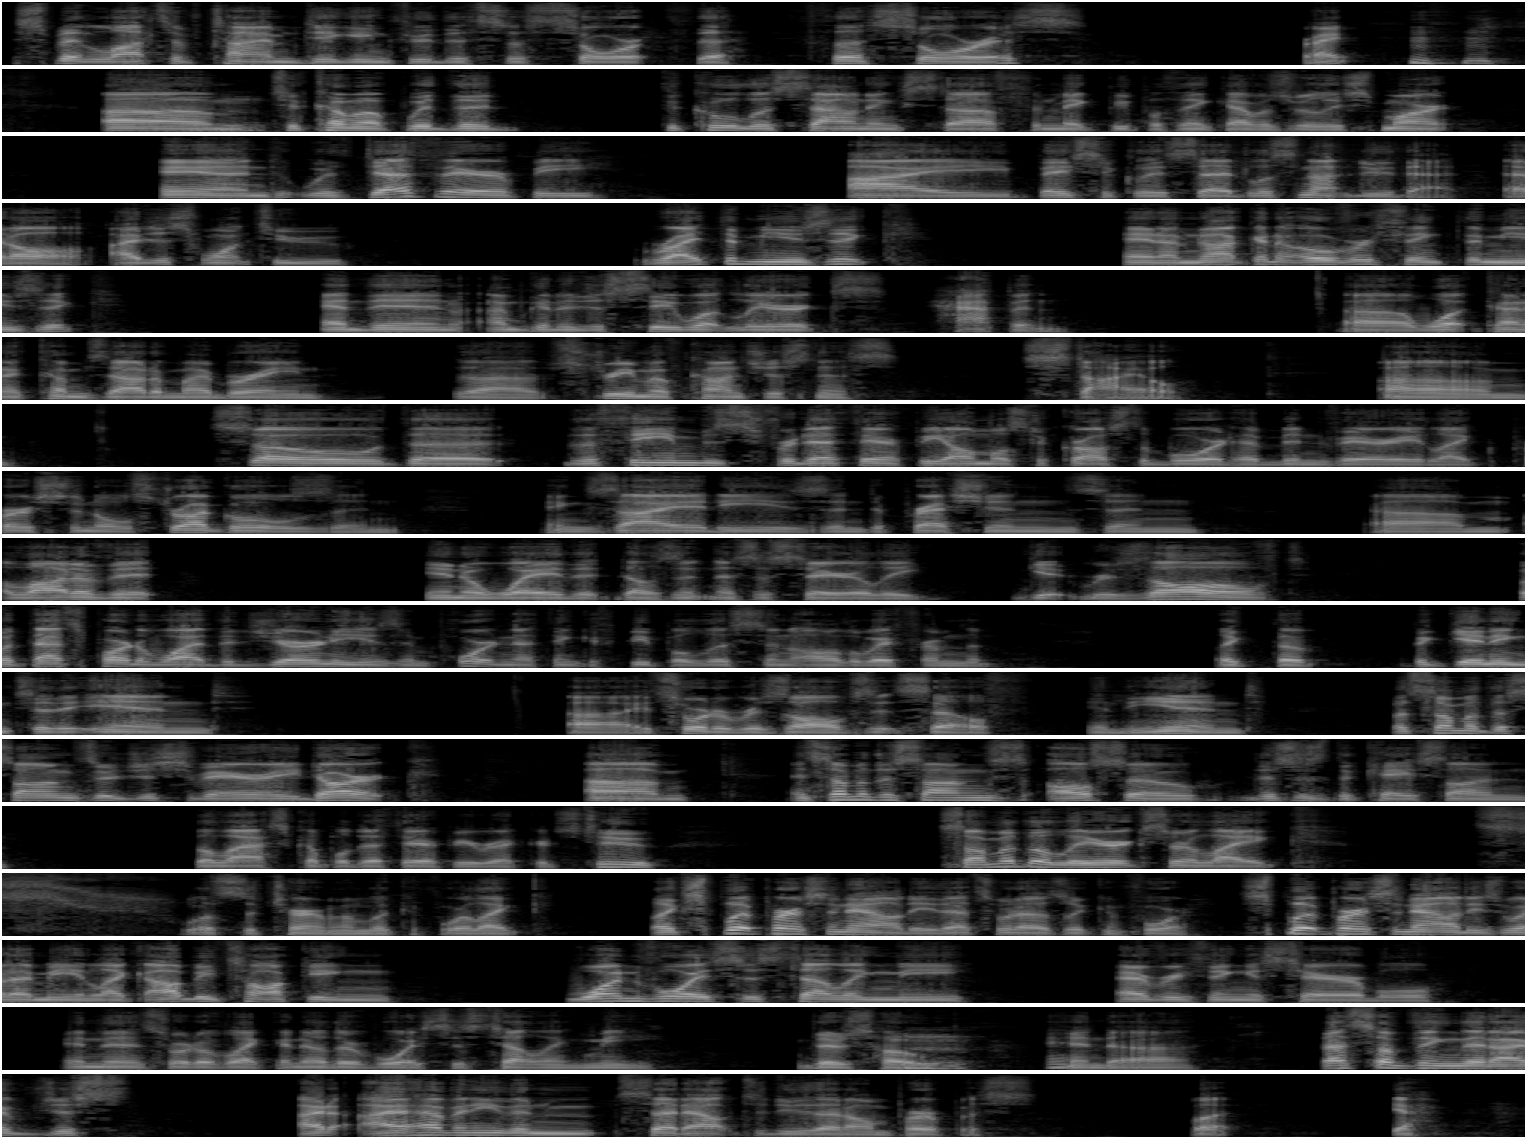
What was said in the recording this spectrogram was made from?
spent lots of time digging through the thesor- the thesaurus, right? um, to come up with the the coolest sounding stuff and make people think I was really smart. And with death therapy, I basically said, let's not do that at all. I just want to write the music, and I'm not going to overthink the music, and then I'm going to just see what lyrics happen, uh, what kind of comes out of my brain, uh, stream of consciousness style. Um, so the the themes for death therapy almost across the board have been very like personal struggles and anxieties and depressions and um, a lot of it in a way that doesn't necessarily get resolved but that's part of why the journey is important. I think if people listen all the way from the like the beginning to the end uh, it sort of resolves itself in the end. But some of the songs are just very dark. Um, and some of the songs also this is the case on the last couple death therapy records too. Some of the lyrics are like what's the term i'm looking for? Like like split personality that's what i was looking for split personality is what i mean like i'll be talking one voice is telling me everything is terrible and then sort of like another voice is telling me there's hope Hmm. and uh that's something that i've just I, I haven't even set out to do that on purpose but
